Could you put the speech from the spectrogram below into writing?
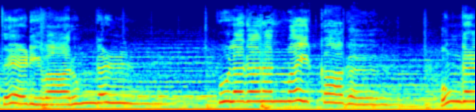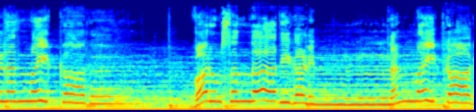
தேடி வாருங்கள். உலக நன்மைக்காக உங்கள் நன்மைக்காக வரும் சந்ததிகளின் நன்மைக்காக.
